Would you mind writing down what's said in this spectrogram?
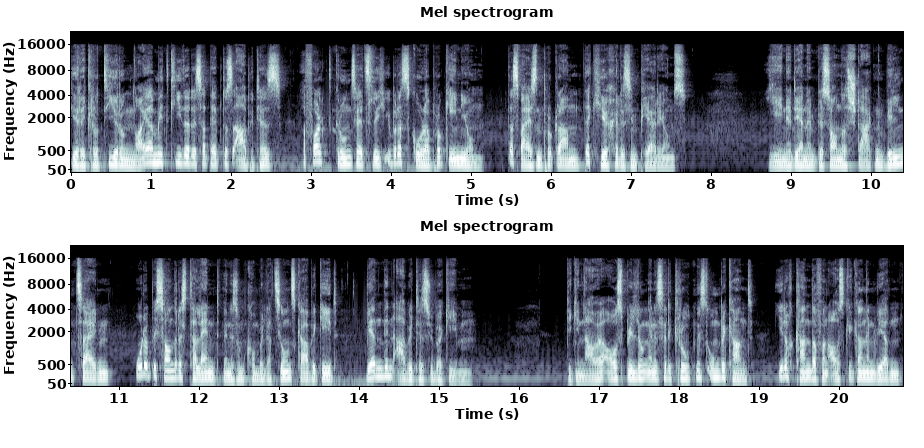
Die Rekrutierung neuer Mitglieder des Adeptus Arbites erfolgt grundsätzlich über das Schola Progenium, das Waisenprogramm der Kirche des Imperiums. Jene, die einen besonders starken Willen zeigen oder besonderes Talent, wenn es um Kombinationsgabe geht, werden den Arbites übergeben. Die genaue Ausbildung eines Rekruten ist unbekannt, jedoch kann davon ausgegangen werden,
